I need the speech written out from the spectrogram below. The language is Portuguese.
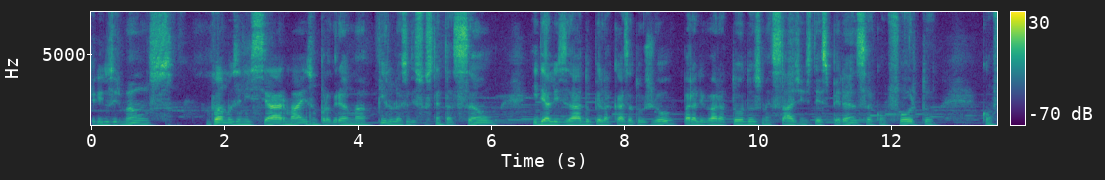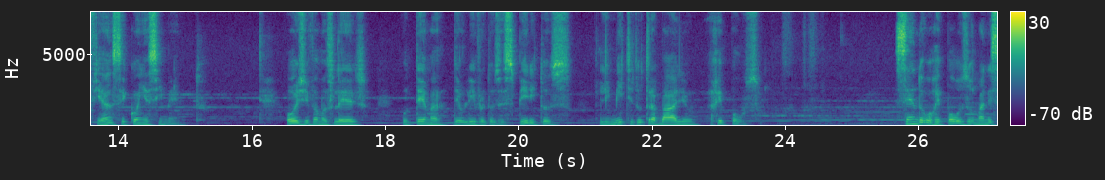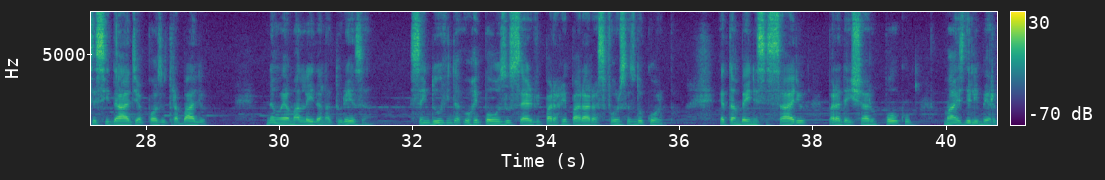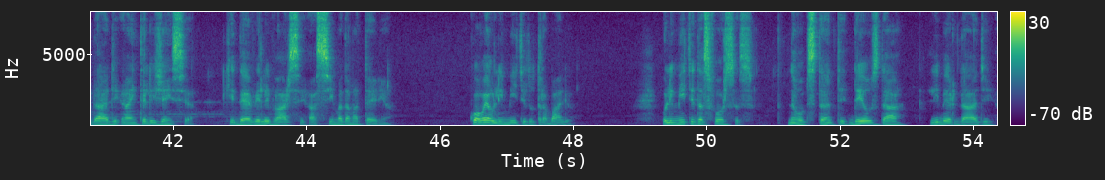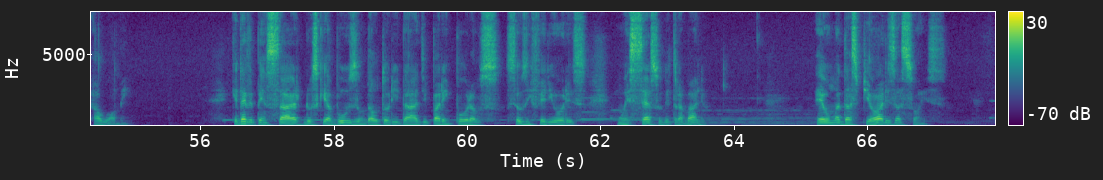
Queridos irmãos, vamos iniciar mais um programa Pílulas de Sustentação, idealizado pela Casa do Jô para levar a todos mensagens de esperança, conforto, confiança e conhecimento. Hoje vamos ler o tema do Livro dos Espíritos, Limite do Trabalho, Repouso. Sendo o repouso uma necessidade após o trabalho, não é uma lei da natureza? Sem dúvida, o repouso serve para reparar as forças do corpo. É também necessário para deixar um pouco mais de liberdade à inteligência, que deve elevar-se acima da matéria. Qual é o limite do trabalho? O limite das forças. Não obstante, Deus dá liberdade ao homem que deve pensar dos que abusam da autoridade para impor aos seus inferiores um excesso de trabalho? É uma das piores ações.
